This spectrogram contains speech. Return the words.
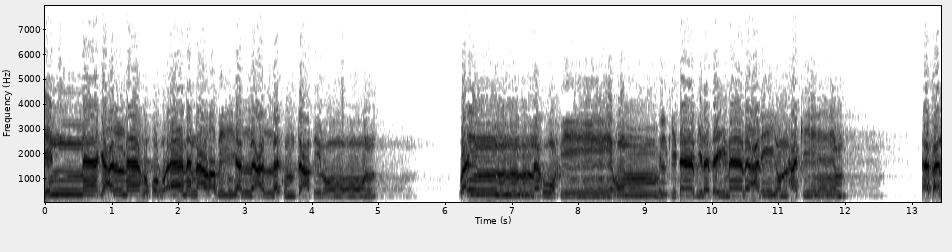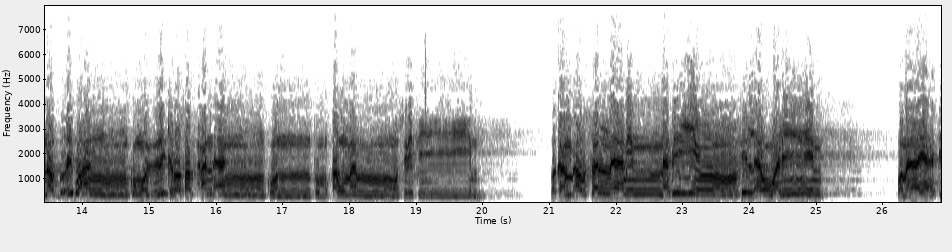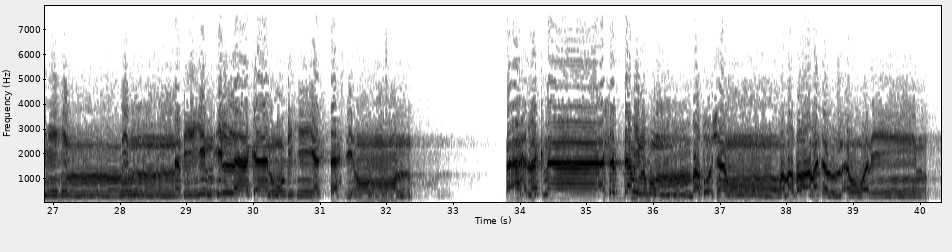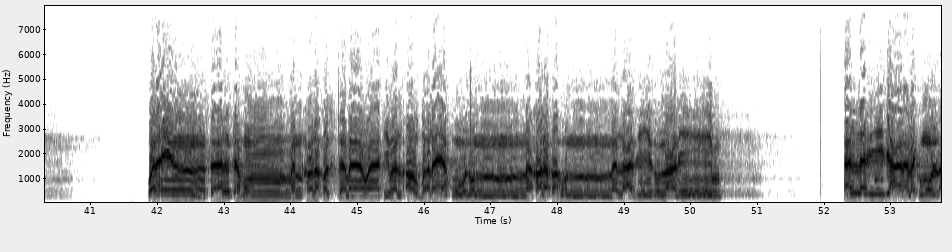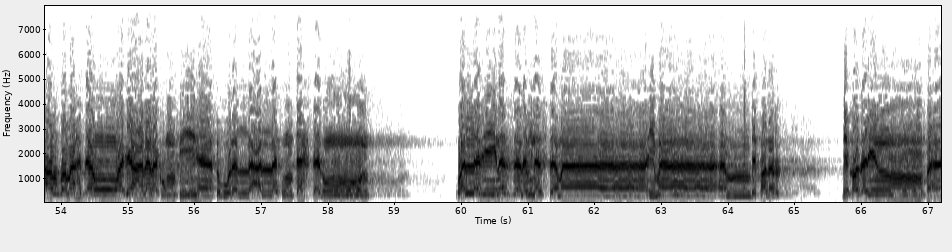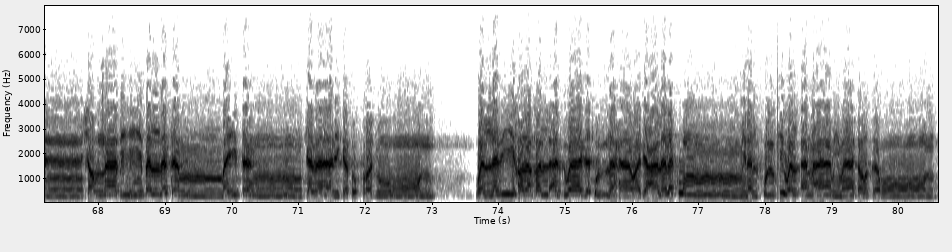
إنا جعلناه قرآنا عربيا لعلكم تعقلون. وإنه في أم الكتاب لدينا لعلي حكيم. أفنضرب عنكم الذكر صفحا أن كنتم قوما مسرفين. وكم أرسلنا من نبي في الأولين وما يأتيهم من نبي إلا كانوا به يستهزئون. فأهلكنا أشد منهم بطشا ومضى مثل الأولين. ولئن سألتهم من خلق السماوات والأرض ليقولن خلقهن العزيز العليم. الذي جعل لكم الأرض مهدا وجعل لكم فيها سبلا لعلكم تهتدون. والذي نزل من السماء ماء بقدر بقدر فأنشرنا به بلة ميتا كذلك تخرجون. والذي خلق الأزواج كلها وجعل لكم من الفلك والأنعام ما تركبون.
